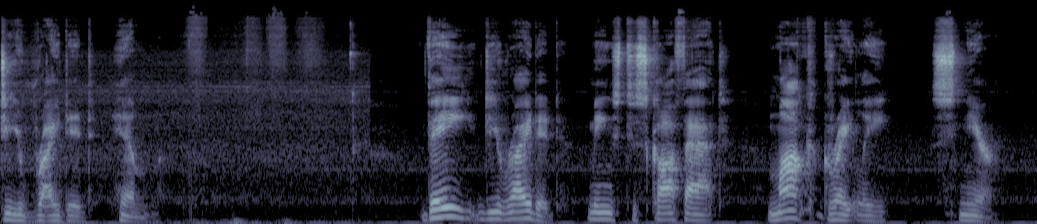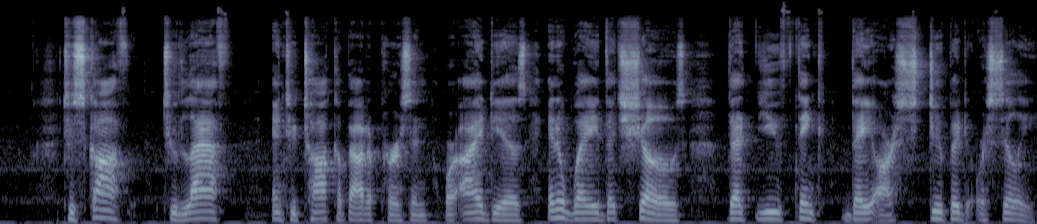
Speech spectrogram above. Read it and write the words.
derided him. They derided means to scoff at, mock greatly, sneer. To scoff, to laugh, and to talk about a person or ideas in a way that shows that you think they are stupid or silly.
